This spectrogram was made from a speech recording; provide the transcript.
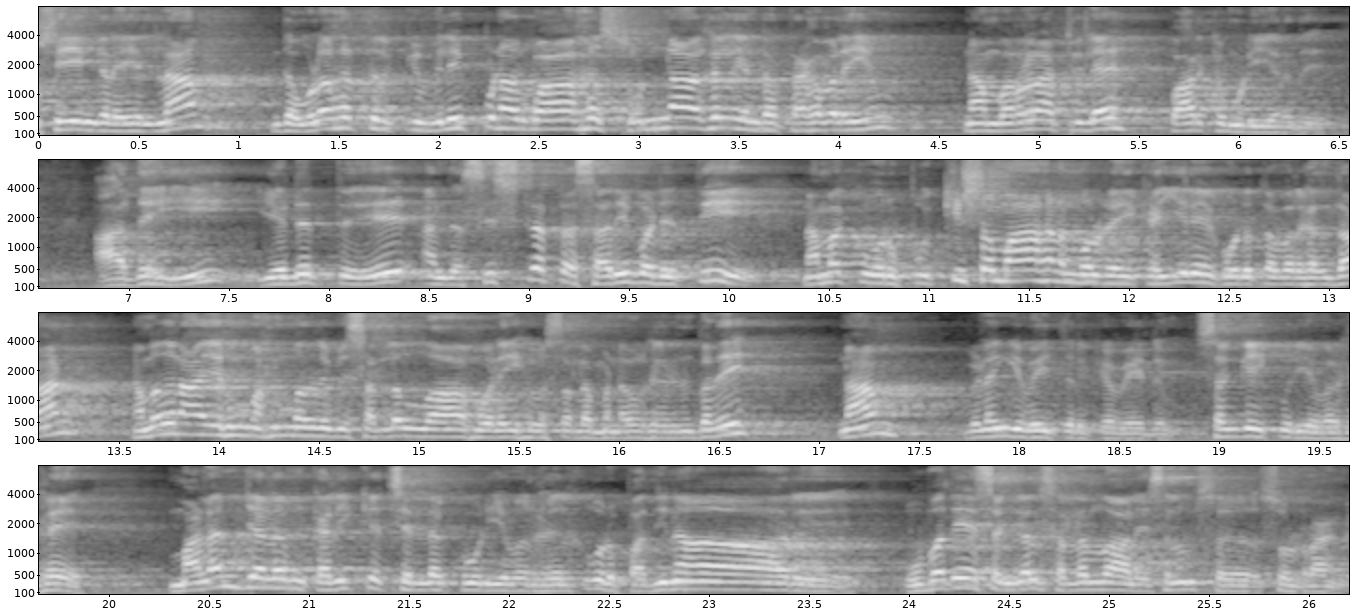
விஷயங்களை எல்லாம் இந்த உலகத்திற்கு விழிப்புணர்வாக சொன்னார்கள் என்ற தகவலையும் நாம் வரலாற்றில் பார்க்க முடிகிறது. அதை எடுத்து அந்த சிஸ்டத்தை சரிபடுத்தி நமக்கு ஒரு பொக்கிஷமாக நம்மளுடைய கையிலே கொடுத்தவர்கள் தான் நமது நாயகம் முகமது நபி சல்லல்லாஹு அலஹி வசல்லம் அவர்கள் என்பதை நாம் விளங்கி வைத்திருக்க வேண்டும். சங்கைக்குரியவர்களே மலஞ்சலம் கழிக்க செல்லக்கூடியவர்களுக்கு ஒரு பதினாறு உபதேசங்கள் சல்லல்லா அலிஸ்லம் சொல்கிறாங்க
